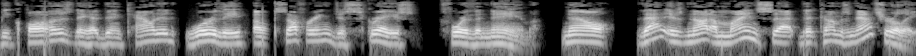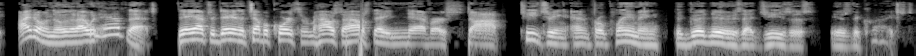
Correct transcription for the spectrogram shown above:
because they had been counted worthy of suffering disgrace for the name. Now, that is not a mindset that comes naturally. I don't know that I would have that. Day after day in the temple courts from house to house, they never stop teaching and proclaiming the good news that Jesus is the Christ.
